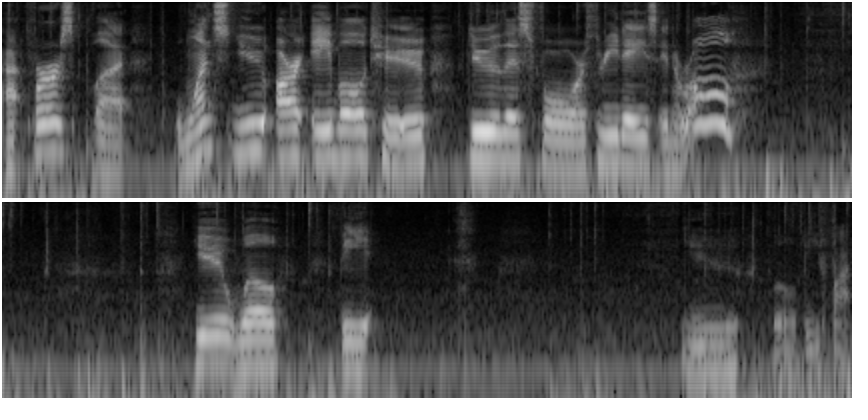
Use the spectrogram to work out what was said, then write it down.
at first, but once you are able to do this for three days in a row, you will be you will be fine.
